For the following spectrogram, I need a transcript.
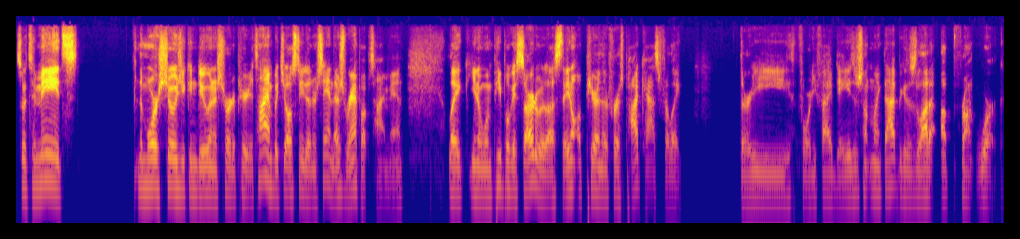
So to me, it's the more shows you can do in a shorter period of time, but you also need to understand there's ramp up time, man. Like, you know, when people get started with us, they don't appear in their first podcast for like 30, 45 days or something like that because there's a lot of upfront work.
